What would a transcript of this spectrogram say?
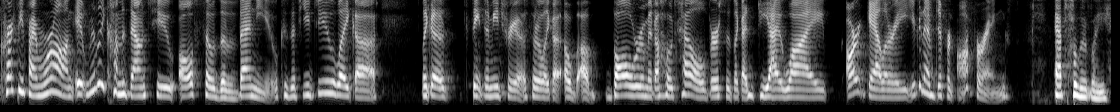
correct me if I'm wrong, it really comes down to also the venue. Because if you do like a like a St. Demetrius or like a, a, a ballroom at a hotel versus like a DIY art gallery, you're going to have different offerings. Absolutely.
